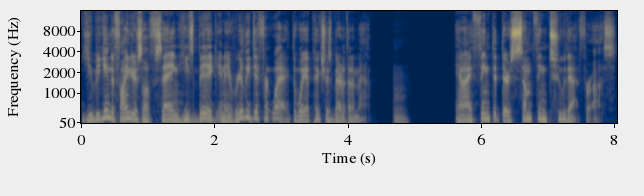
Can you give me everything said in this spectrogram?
you begin to find yourself saying he's big in a really different way the way a picture is better than a map. Mm. and i think that there's something to that for us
